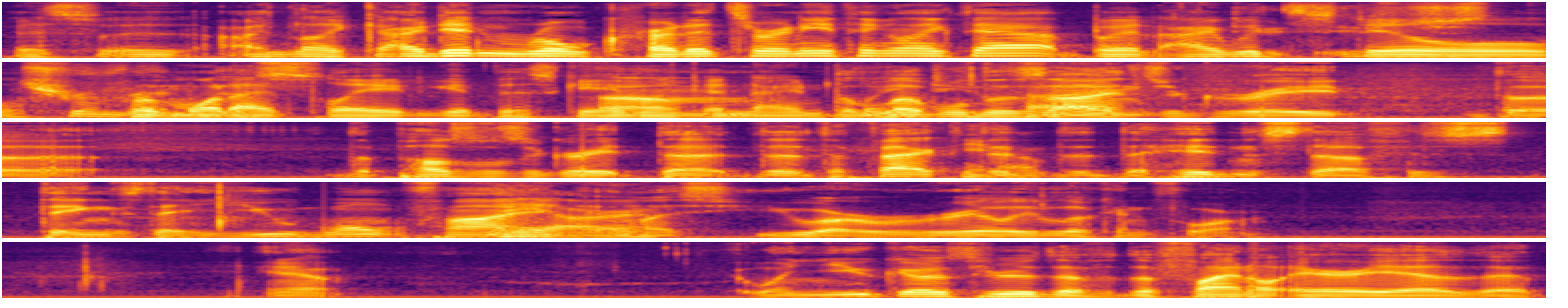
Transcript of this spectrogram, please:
This uh, I like I didn't roll credits or anything like that, but I would Dude, it's just still, from what I've tremendous. played, give this game like a Um, nine. the level designs are great. The the puzzles are great. The the, the fact Yeah. that the, the hidden stuff is things that you won't find are. unless you are really looking for them. You know, when you go through the the final area, the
